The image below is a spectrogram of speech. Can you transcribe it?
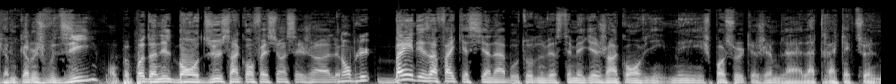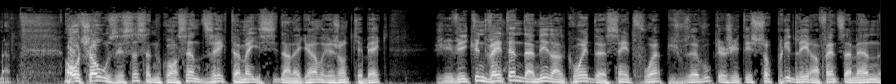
comme, comme je vous dis, on peut pas donner le bon Dieu sans confession à ces gens-là. Non plus. Ben des affaires questionnables autour de l'Université McGill, j'en conviens, mais je suis pas sûr que j'aime la, la traque actuellement. Autre chose, et ça, ça nous concerne directement ici dans la grande région de Québec, j'ai vécu une vingtaine d'années dans le coin de Sainte-Foy, puis je vous avoue que j'ai été surpris de lire en fin de semaine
